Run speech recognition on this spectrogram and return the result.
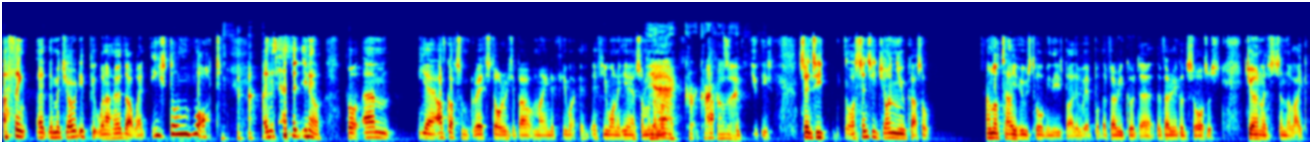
I think uh, the majority of people, when I heard that, went, "He's done what?" and you know, but um, yeah, I've got some great stories about mine. If you if, if you want to hear some of them, yeah, cr- crack on, beauties. Since he, well, since he joined Newcastle, I'm not telling you who's taught me these, by the way, but they're very good. Uh, they're very good sources, journalists and the like.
